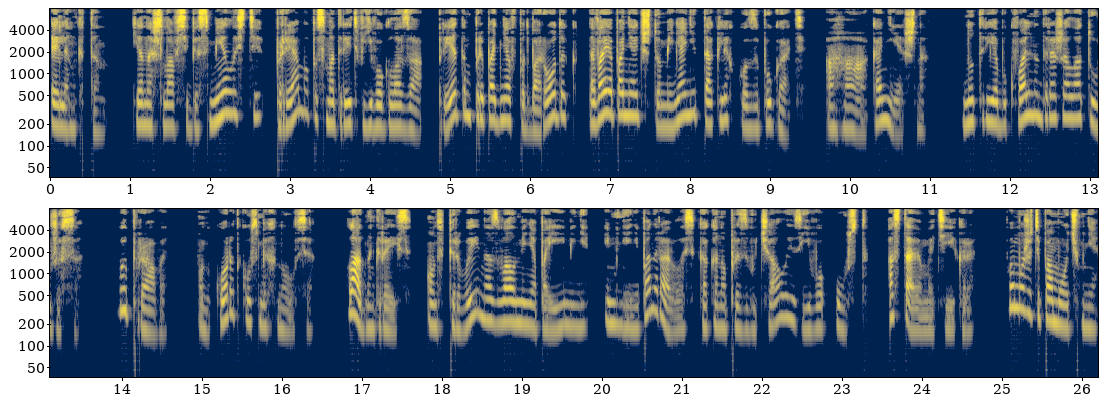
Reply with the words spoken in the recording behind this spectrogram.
Эллингтон. Я нашла в себе смелости прямо посмотреть в его глаза, при этом приподняв подбородок, давая понять, что меня не так легко запугать. Ага, конечно. Внутри я буквально дрожала от ужаса. Вы правы. Он коротко усмехнулся. Ладно, Грейс. Он впервые назвал меня по имени, и мне не понравилось, как оно прозвучало из его уст. Оставим эти игры. Вы можете помочь мне,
